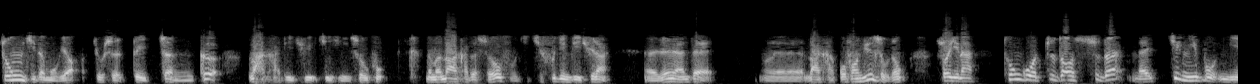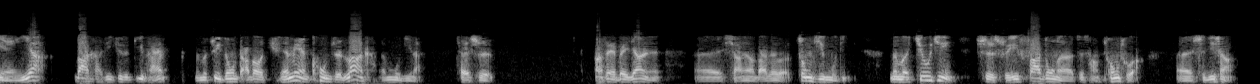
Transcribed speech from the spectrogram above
终极的目标，就是对整个纳卡地区进行收复。那么，纳卡的首府及其附近地区呢，呃，仍然在呃纳卡国防军手中。所以呢，通过制造事端来进一步碾压纳卡地区的地盘，那么最终达到全面控制纳卡的目的呢，才是阿塞拜疆人呃想要达到的终极目的。那么，究竟是谁发动了这场冲突啊？呃，实际上。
